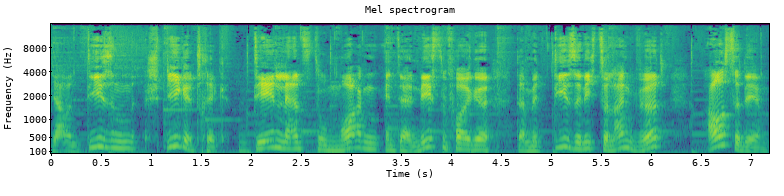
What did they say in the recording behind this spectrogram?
Ja, und diesen Spiegeltrick, den lernst du morgen in der nächsten Folge, damit diese nicht zu lang wird. Außerdem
